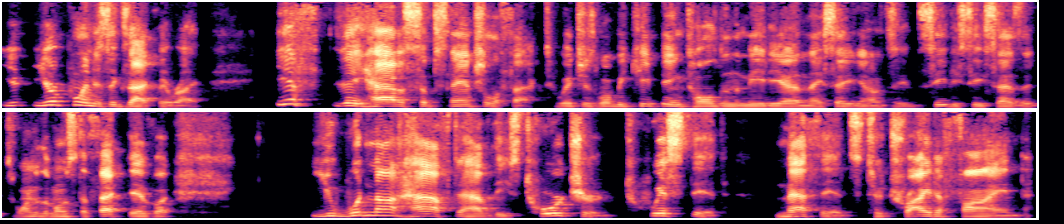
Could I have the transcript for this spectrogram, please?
your point is exactly right. If they had a substantial effect, which is what we keep being told in the media, and they say, you know, CDC says it's one of the most effective, you would not have to have these tortured, twisted methods to try to find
